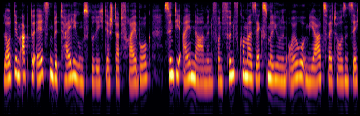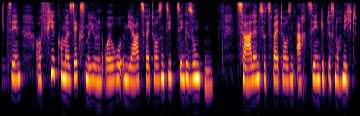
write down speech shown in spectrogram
Laut dem aktuellsten Beteiligungsbericht der Stadt Freiburg sind die Einnahmen von 5,6 Millionen Euro im Jahr 2016 auf 4,6 Millionen Euro im Jahr 2017 gesunken. Zahlen zu 2018 gibt es noch nicht.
